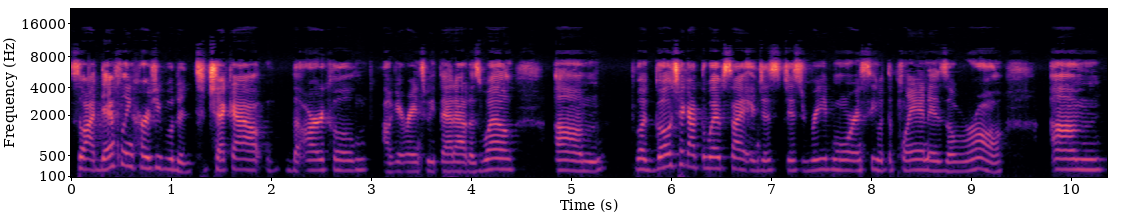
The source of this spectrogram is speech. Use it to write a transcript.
So I definitely encourage people to, to check out the article. I'll get ready to tweet that out as well. Um, but go check out the website and just just read more and see what the plan is overall. Um,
